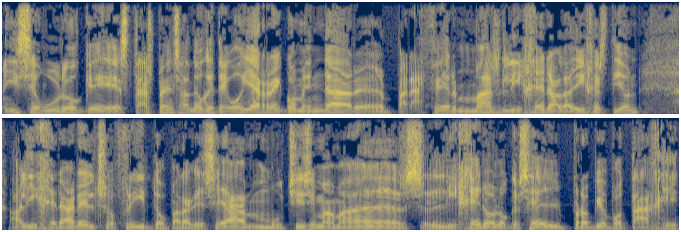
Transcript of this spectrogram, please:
Y seguro que estás pensando que te voy a recomendar, eh, para hacer más ligera la digestión, aligerar el sofrito, para que sea muchísimo más ligero lo que sea el propio potaje.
